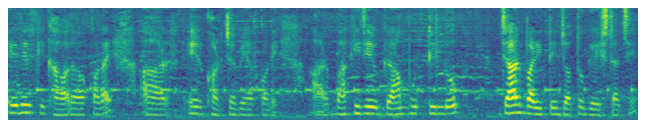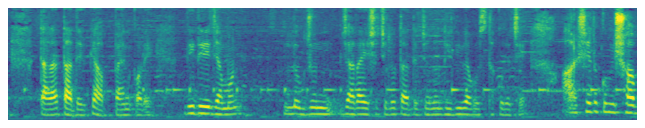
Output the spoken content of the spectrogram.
এদেরকে খাওয়া দাওয়া করায় আর এর খরচা বেয়ার করে। আর বাকি যে গ্রাম ভর্তির লোক, যার বাড়িতে যত গেস্ট আছে, তারা তাদেরকে আপ্যায়ন করে। দিদি যেমন লোকজন যারা এসেছিল তাদের জন্য দিদি ব্যবস্থা করেছে। আর সেরকমই সব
